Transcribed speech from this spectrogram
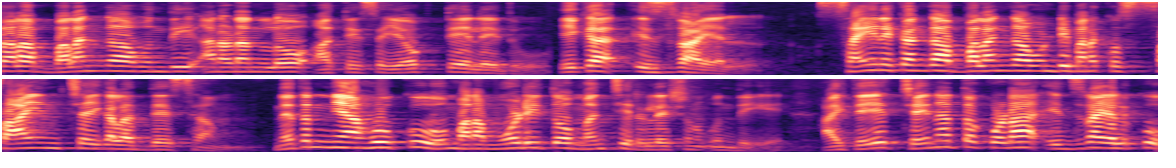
చాలా బలంగా ఉంది అనడంలో అతిశయోక్తే లేదు. ఇక ఇజ్రాయెల్. సైనికంగా బలంగా ఉండి మనకు సాయం చేయగల దేశం. నెతన్యాహుకు మన మోడీతో మంచి రిలేషన్ ఉంది. అయితే చైనాతో కూడా ఇజ్రాయెల్కు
